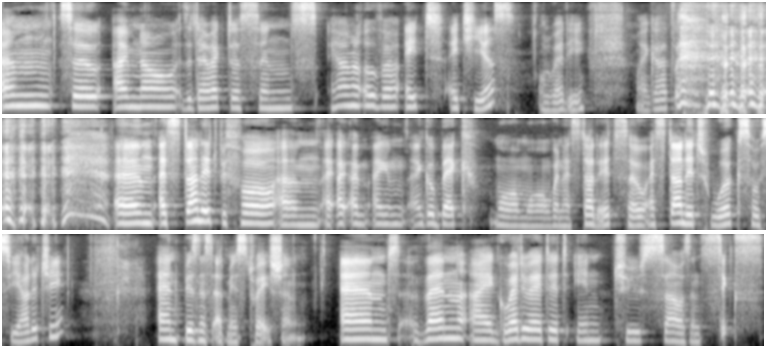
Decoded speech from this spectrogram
Um, so I'm now the director since yeah, over eight eight years already. My God. um, I studied before. Um, I, I, I, I go back more and more when I studied. So I studied work sociology and business administration. And then I graduated in 2006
